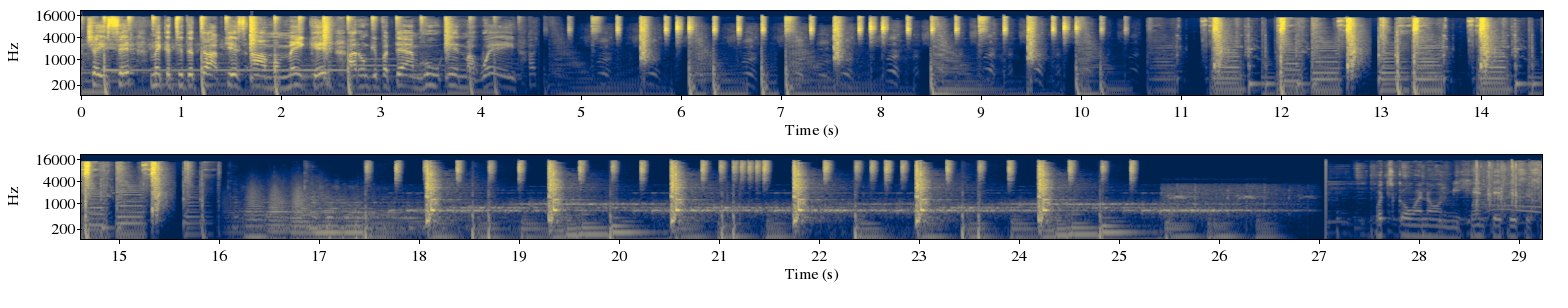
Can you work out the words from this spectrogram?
chase it. Make it to the top, yes, I'ma make it. I don't give a damn who in my way. What's going on, mi gente? This is.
